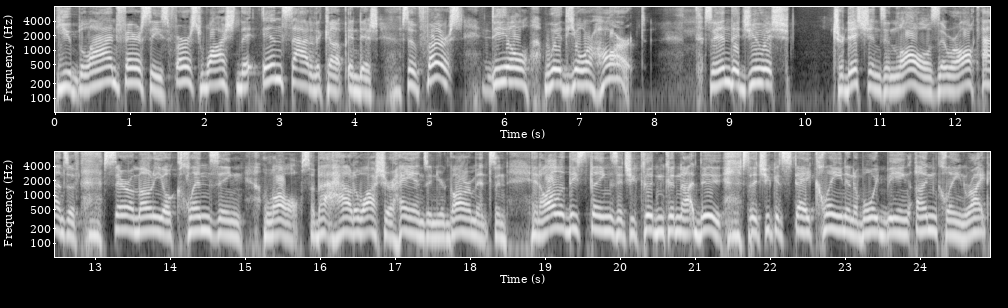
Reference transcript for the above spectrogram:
You blind Pharisees, first wash the inside of the cup and dish. So, first, deal with your heart. So, in the Jewish traditions and laws, there were all kinds of ceremonial cleansing laws about how to wash your hands and your garments and, and all of these things that you could and could not do so that you could stay clean and avoid being unclean, right?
